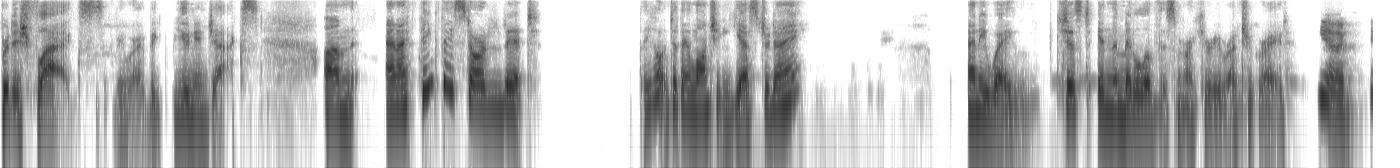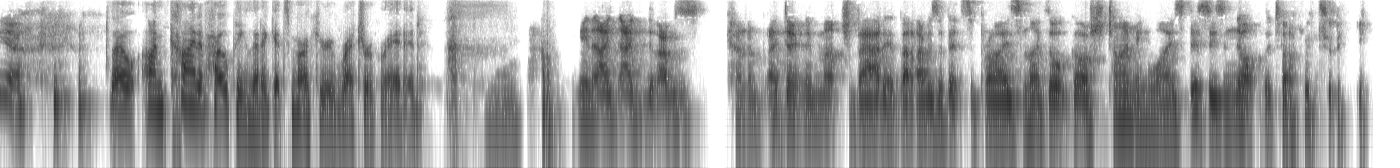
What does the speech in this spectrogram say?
British flags everywhere, big Union Jacks. Um, and I think they started it. They did they launch it yesterday? Anyway, just in the middle of this Mercury retrograde. Yeah, yeah. so I'm kind of hoping that it gets Mercury retrograded. I mean, I, I, I was kind of I don't know much about it, but I was a bit surprised, and I thought, gosh, timing wise, this is not the time to be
